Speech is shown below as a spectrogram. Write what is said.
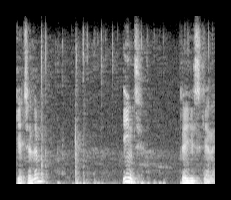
geçelim. İnt değişkeni.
